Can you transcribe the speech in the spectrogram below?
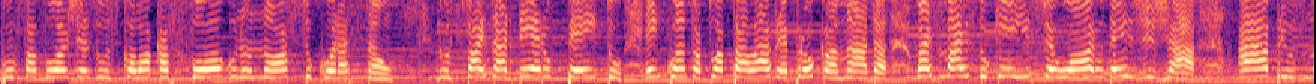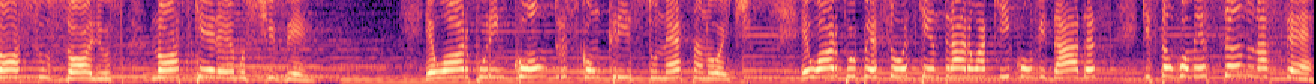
Por favor, Jesus, coloca fogo no nosso coração, nos faz arder o peito enquanto a tua palavra é proclamada. Mas mais do que isso, eu oro desde já. Abre os nossos olhos, nós queremos te ver. Eu oro por encontros com Cristo nessa noite. Eu oro por pessoas que entraram aqui convidadas, que estão começando na fé,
